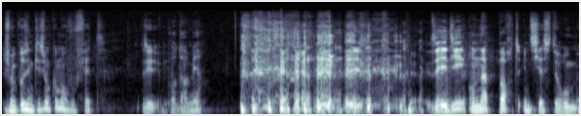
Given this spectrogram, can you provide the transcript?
je me pose une question comment vous faites? Pour dormir vous avez dit on apporte une sieste room.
